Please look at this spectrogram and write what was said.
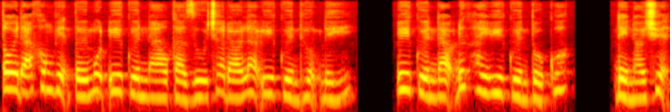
Tôi đã không viện tới một uy quyền nào cả dù cho đó là uy quyền thượng đế, uy quyền đạo đức hay uy quyền tổ quốc. Để nói chuyện,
